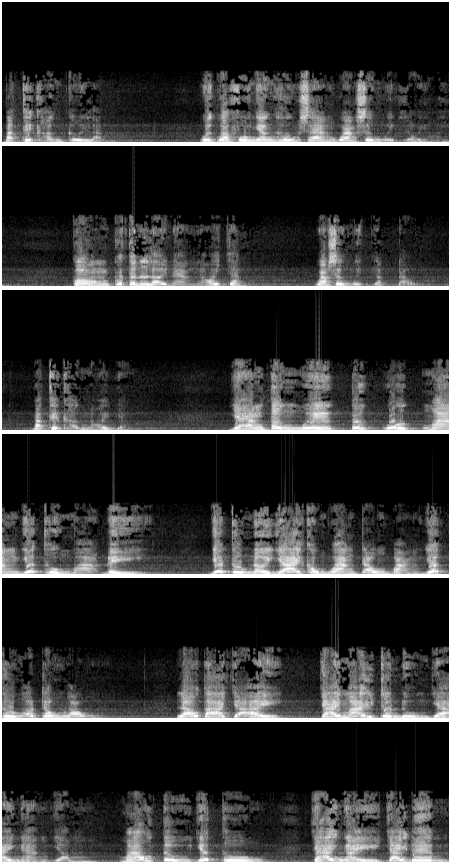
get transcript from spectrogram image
Bạch Thiết Hận cười lạnh. Nguyệt qua phu nhân hướng sang quan Sơn Nguyệt rồi hỏi. Còn có tin lời nàng nói chăng? quan Sơn Nguyệt gật đầu. Bạch Thiết Hận nói giận. Dạng Tân Nguyệt tức quốc mang vết thương mà đi. Vết thương nơi dài không quan trọng bằng vết thương ở trong lòng. Lão ta chạy, chạy mãi trên đường dài ngàn dặm. Máu từ vết thương, chảy ngày chảy đêm,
